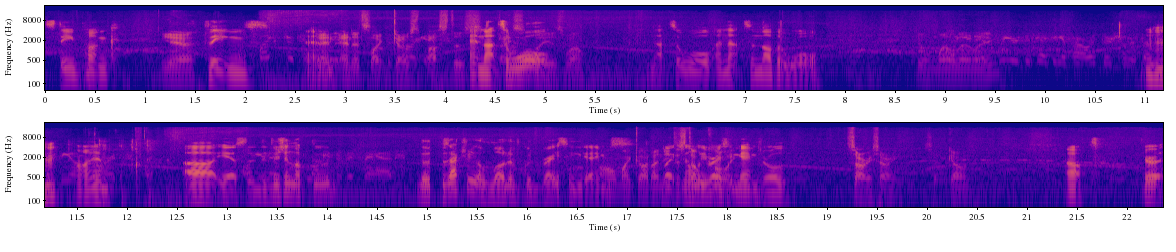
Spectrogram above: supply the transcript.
steampunk Yeah, things, and and and it's like Ghostbusters. And that's a wall. as well. and that's a wall, and that's another wall. Doing well there, Liam. Mhm, I am. Uh, yeah. So the division looked good. There's actually a lot of good racing oh games. Oh my god, I need like to stop normally racing games are all. Sorry, sorry. So, go on. Oh, there are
